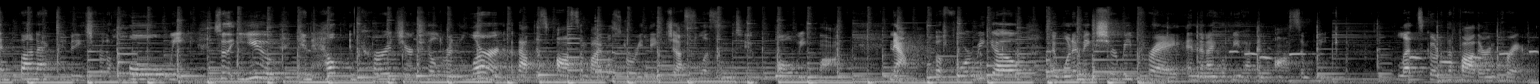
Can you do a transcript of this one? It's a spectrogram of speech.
and fun activities for the whole week so that you can help encourage your children learn about this awesome Bible story they just listened to all week long. Now, before we go, I want to make sure we pray, and then I hope you have an awesome week. Let's go to the Father in prayer.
